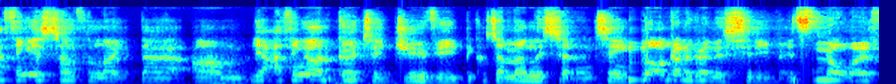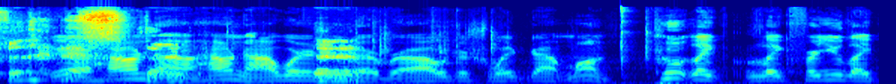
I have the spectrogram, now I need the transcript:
I think it's something like that. Um, yeah, I think I'd go to juvie because I'm only 17. I'm not gonna go in the city, but it's not worth it. Yeah, how So- no, how now? I wouldn't Yeah. either, bro. I would just wait that month. Who like like for you like,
